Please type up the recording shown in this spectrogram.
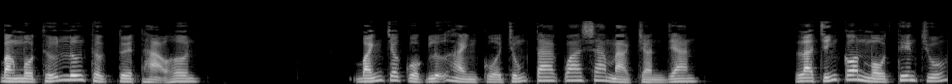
bằng một thứ lương thực tuyệt hảo hơn. Bánh cho cuộc lữ hành của chúng ta qua sa mạc trần gian là chính con một Thiên Chúa.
